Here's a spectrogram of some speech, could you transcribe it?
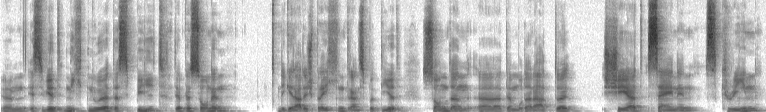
Ähm, es wird nicht nur das Bild der Personen die gerade sprechen, transportiert, sondern äh, der Moderator shared seinen Screen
